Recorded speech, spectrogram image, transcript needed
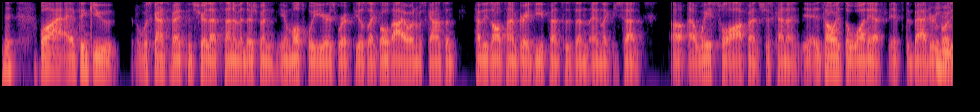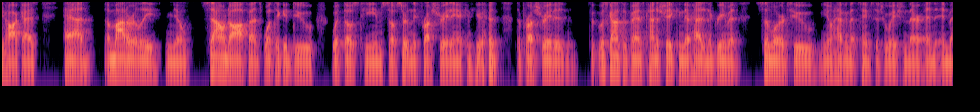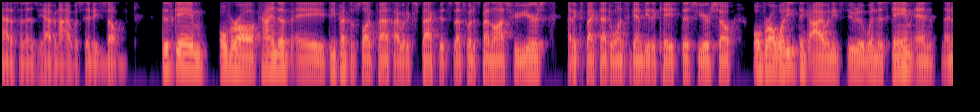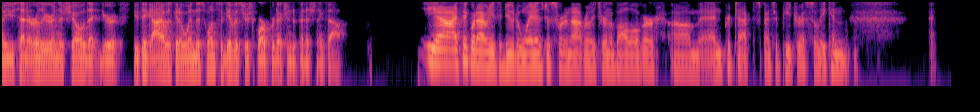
well, I think you Wisconsin fans can share that sentiment. There's been you know multiple years where it feels like both Iowa and Wisconsin have these all time great defenses, and and like you said, a, a wasteful offense. Just kind of it's always the what if if the Badgers mm-hmm. or the Hawkeyes had a moderately you know sound offense, what they could do with those teams. So certainly frustrating. I can hear the frustrated Wisconsin fans kind of shaking their head in agreement, similar to you know having that same situation there in in Madison as you have in Iowa City. So this game overall kind of a defensive slugfest. I would expect it's that's what it's been the last few years. I'd expect that to once again be the case this year. So overall, what do you think Iowa needs to do to win this game? And I know you said earlier in the show that you're you think Iowa's going to win this one. So give us your score prediction to finish things out. Yeah, I think what Iowa needs to do to win is just sort of not really turn the ball over um, and protect Spencer Petras so he can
